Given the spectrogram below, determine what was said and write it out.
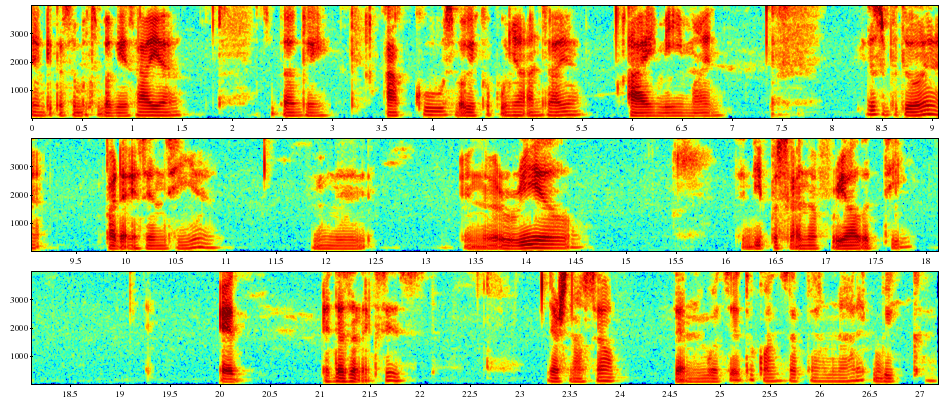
yang kita sebut sebagai saya sebagai aku sebagai kepunyaan saya I me mine. Itu sebetulnya pada esensinya in a, in a real the deepest kind of reality. It it doesn't exist. There's no self. Dan buat saya itu konsep yang menarik because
